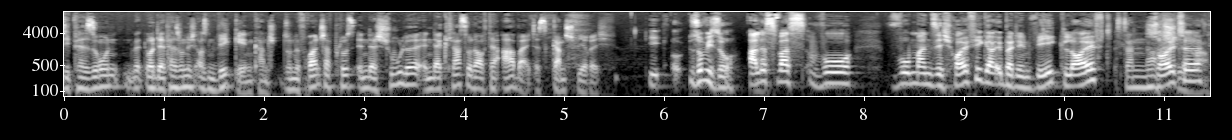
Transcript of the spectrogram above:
die Person oder der Person nicht aus dem Weg gehen kann. So eine Freundschaft plus in der Schule, in der Klasse oder auf der Arbeit ist ganz schwierig. Sowieso. Alles, was, wo, wo man sich häufiger über den Weg läuft, sollte, schlimmer.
